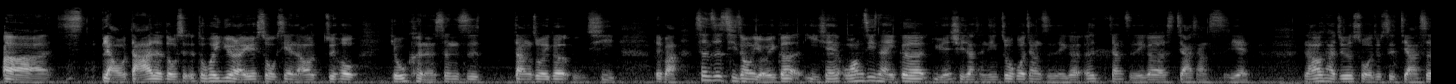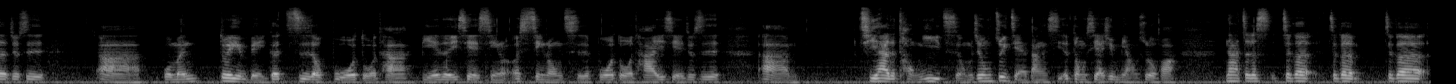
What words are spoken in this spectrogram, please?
啊表达的都是都会越来越受限，然后最后有可能甚至当做一个武器，对吧？甚至其中有一个以前忘记哪一个语言学家曾经做过这样子的一个呃这样子的一个假想实验，然后他就是说，就是假设就是啊，我们对每个字都剥夺它别的一些形容形容词，剥夺它一些就是啊。其他的同义词，我们就用最简单的东西的东西来去描述的话，那这个是这个这个这个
